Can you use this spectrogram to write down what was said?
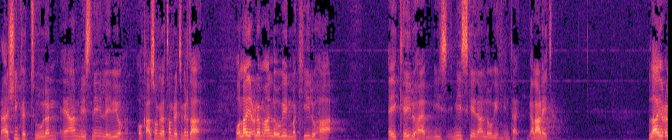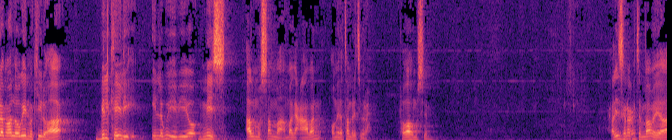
raashinka tuulan ee aan miisnayn in oo kaasoo mina tamri timirta ah, oo laa yuclamu aan la ogeyn makiiluhaa ay kayluhaa miis miiskeeda aan la ogeyn inta galaanayta. Laa yuclamu aan la ogeyn makiiluhaa bilkayli in lagu iibiyo miis almusama magacaaban oo mina tamri timira rawahu muslim. Xadiiskana wuxuu tilmaamayaa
